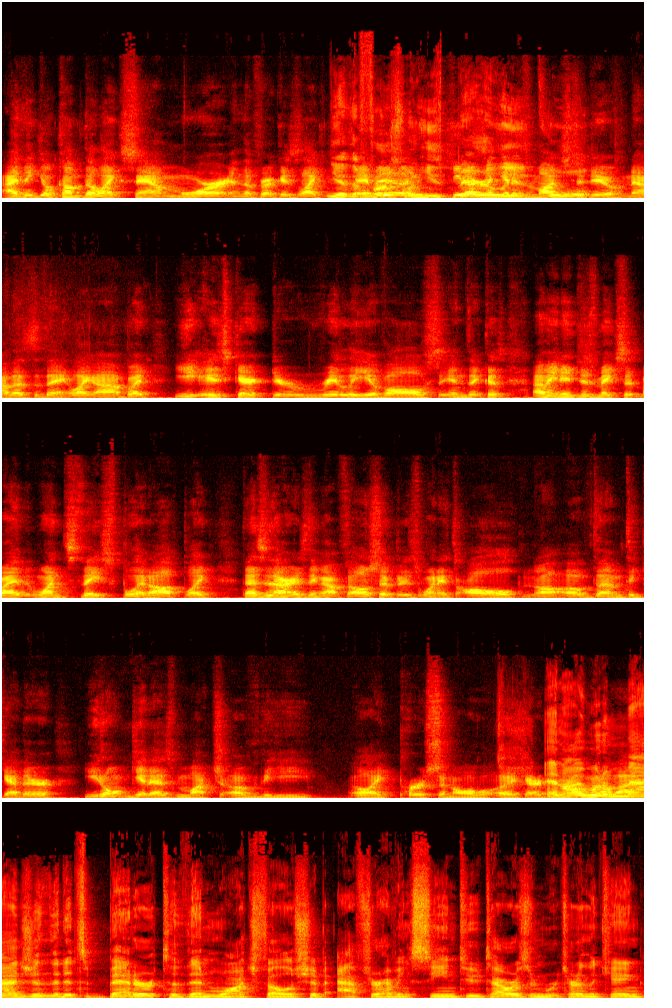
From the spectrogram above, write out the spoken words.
I think you'll come to like Sam more in the frick is like Yeah, the first one, he's he doesn't barely get as much cool. to do. now. that's the thing. Like, uh, but he, his character really evolves into because I mean it just makes it by once they split up. Like that's the hardest thing about Fellowship is when it's all of them together. You don't get as much of the uh, like personal character. And I would that. imagine that it's better to then watch Fellowship after having seen Two Towers and Return of the King,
